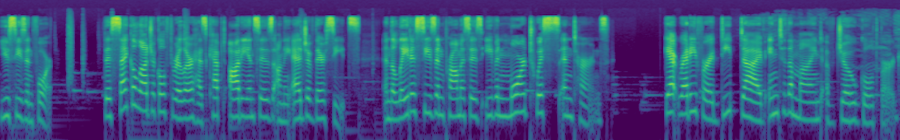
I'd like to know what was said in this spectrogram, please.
You Season 4. This psychological thriller has kept audiences on the edge of their seats, and the latest season promises even more twists and turns. Get ready for a deep dive into the mind of Joe Goldberg.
